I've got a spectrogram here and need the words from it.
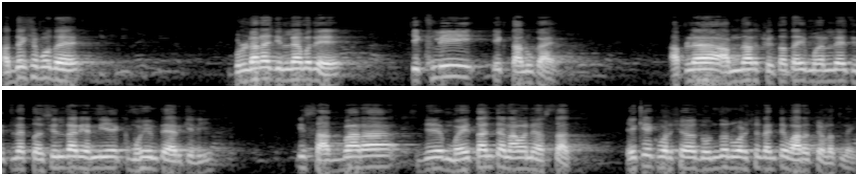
अध्यक्ष महोदय बुलढाणा जिल्ह्यामध्ये चिखली एक तालुका आहे. आपल्या आमदार श्वेताताई मल्ले तिथल्या तहसीलदार यांनी एक मोहीम तयार केली की सातबारा जे मैतांच्या नावाने असतात एक एक वर्ष दोन दोन वर्ष त्यांचे वारस चढत नाही.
